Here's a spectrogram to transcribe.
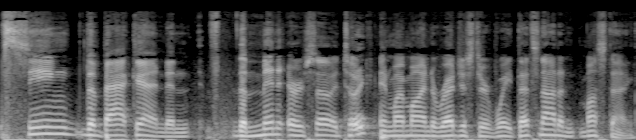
seeing the back end and the minute or so it took in my mind to register. Wait, that's not a Mustang.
